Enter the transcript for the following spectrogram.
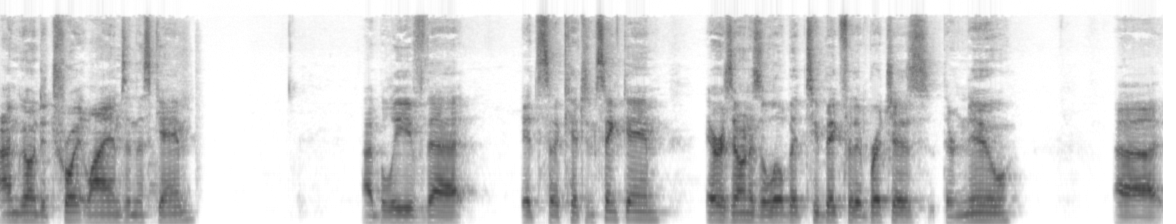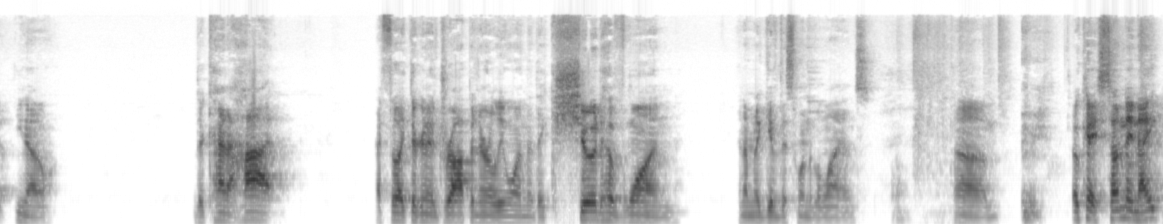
I'm going Detroit Lions in this game. I believe that it's a kitchen sink game. Arizona's a little bit too big for their britches. They're new. Uh, you know, they're kind of hot. I feel like they're going to drop an early one that they should have won, and I'm going to give this one to the Lions. Um, okay, Sunday night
